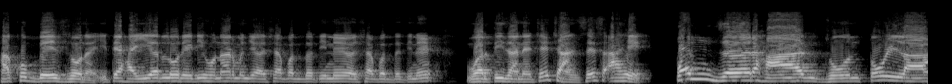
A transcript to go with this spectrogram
हा खूप बेस्ट झोन आहे. इथे हायर लो रेडी होणार म्हणजे अशा पद्धतीने अशा पद्धतीने वरती जाण्याचे चान्सेस आहे. पण जर हा झोन तोडला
